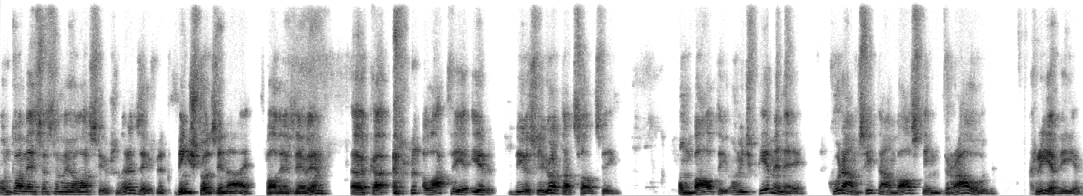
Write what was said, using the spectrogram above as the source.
Un to mēs esam jau lasījuši un redzējuši. Viņš to zināja, paldies Dievam, eh, ka Latvija ir bijusi ļoti atsaucīga un Baltija. Un viņš pieminēja, kurām citām valstīm draud Krievija,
